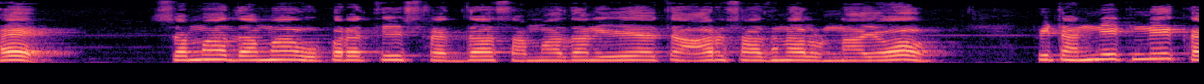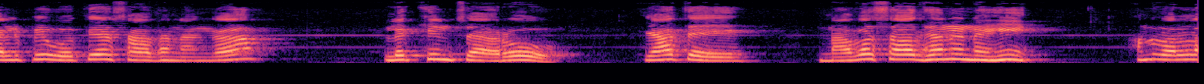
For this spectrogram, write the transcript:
है సమాధమ ఉపరతి శ్రద్ధ సమాధానం ఏవైతే ఆరు సాధనాలు ఉన్నాయో వీటన్నిటినీ కలిపి ఒకే సాధనంగా లెక్కించారు. యాతే నవ సాధన నహి. అందువల్ల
